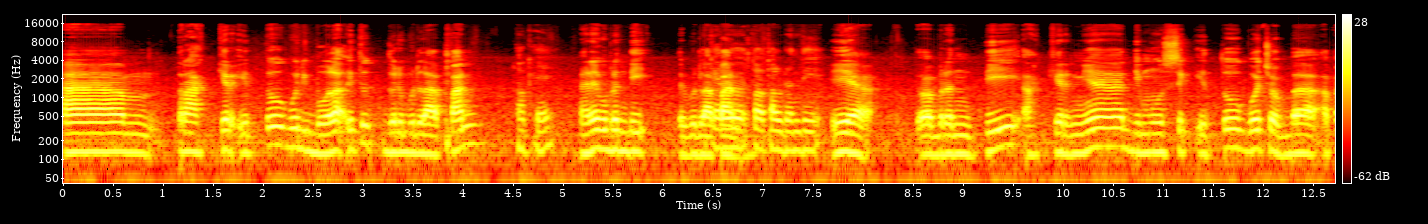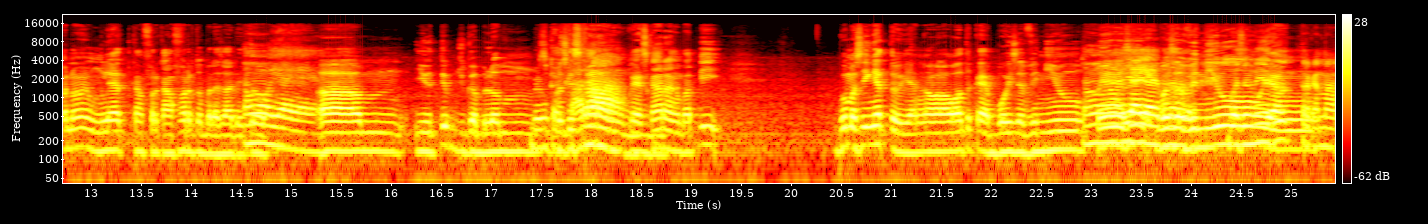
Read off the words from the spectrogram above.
em, terakhir itu gue di bola itu 2008 Oke. akhirnya gue berhenti Oke, 2008 lu total berhenti. Iya, gua berhenti. Akhirnya di musik itu gue coba apa namanya ngeliat cover-cover tuh pada saat itu. Oh, iya, iya. Em, YouTube juga belum, Belum seperti sekarang. sekarang. kayak sekarang. Tapi gue masih inget tuh yang awal-awal tuh kayak Boys Avenue. Oh, nggak iya, iya, Boys benar. Avenue, Boys Avenue itu yang terkenal.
